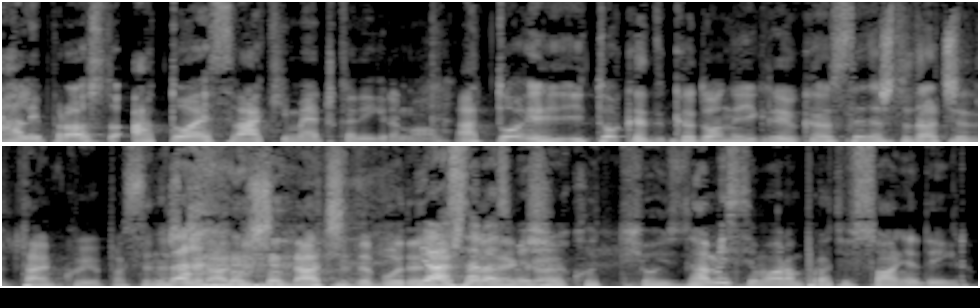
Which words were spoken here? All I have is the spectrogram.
Ali prosto, a to je svaki meč kad igra nova. A to je i to kad, kad one igraju, kao sve nešto da će da tankuju, pa sve nešto Da. razmišljam da će da bude Ja nešto sam neko- razmišljala, kao, joj, zamisli moram protiv Sonje da igram.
